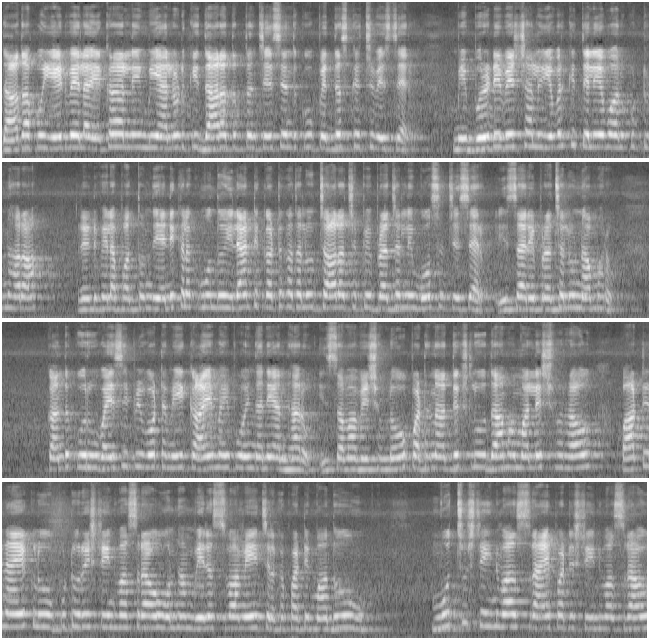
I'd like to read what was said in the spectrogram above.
దాదాపు ఏడు వేల ఎకరాల్ని మీ అల్లుడికి దారదత్తం చేసేందుకు పెద్ద స్కెచ్ వేశారు. మీ బురడి వేషాలు ఎవరికి తెలియవు అనుకుంటున్నారా? రెండు వేల పంతొమ్మిది ఎన్నికలకు ముందు ఇలాంటి కట్టుకథలు చాలా చెప్పి ప్రజల్ని మోసం చేశారు. ఈసారి ప్రజలు నమ్మరు. కందుకూరు వైసీపీ ఓటమి ఖాయమైపోయిందని అన్నారు. ఈ సమావేశంలో పట్టణ అధ్యక్షులు దామ మల్లేశ్వరరావు పార్టీ నాయకులు పుటూరి శ్రీనివాసరావు ఉన్నం వీరస్వామి చిలకపాటి మధు ముచ్చు శ్రీనివాస్ రాయపాటి శ్రీనివాసరావు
